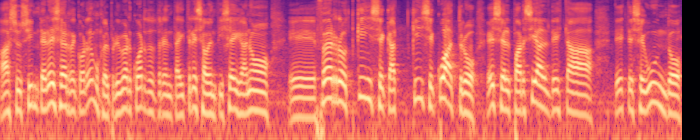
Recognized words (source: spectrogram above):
a sus intereses. Recordemos que el primer cuarto 33 a 26 ganó eh, Ferro, 15-4 es el parcial de, esta, de este segundo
